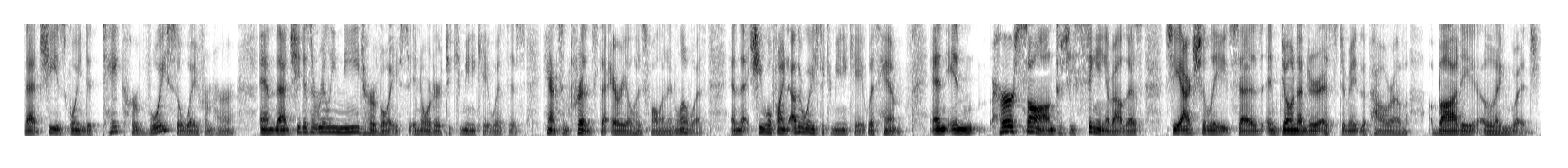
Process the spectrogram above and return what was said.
that she is going to take her voice away from her and that she doesn't really need her voice in order to communicate with this handsome prince that Ariel has fallen in love with and that she will find other ways to communicate with him. And in her song, because she's singing about this, she actually says, and don't underestimate the power of body language.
